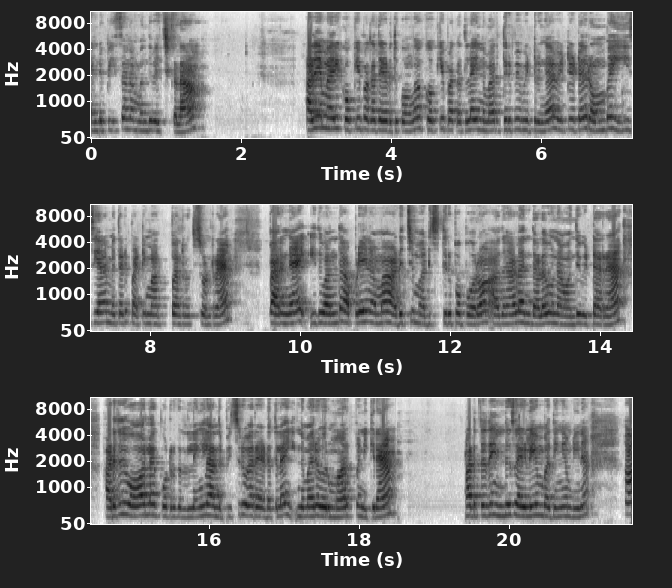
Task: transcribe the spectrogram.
ரெண்டு பீஸை நம்ம வந்து வச்சுக்கலாம். அதே மாதிரி கொக்கி பக்கத்தை எடுத்துக்கோங்க. கொக்கி பக்கத்தில் இந்த மாதிரி திருப்பி விட்டுருங்க. விட்டுட்டு ரொம்ப ஈஸியான மெத்தட் பட்டி மார்க் பண்ணுறது சொல்கிறேன் பாருங்கள் இது வந்து அப்படியே நம்ம அடித்து மடித்து திருப்ப போகிறோம் அதனால் இந்த அளவு நான் வந்து விட்டுறேன். அடுத்தது ஓவர்லாக் போட்டிருக்கிறது இல்லைங்களா? அந்த பிசுறு வர இடத்துல இந்த மாதிரி ஒரு மார்க் பண்ணிக்கிறேன். அடுத்தது இந்த சைட்லேயும் பார்த்தீங்க அப்படின்னா ஆ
